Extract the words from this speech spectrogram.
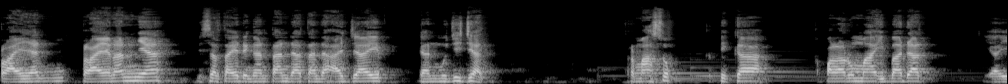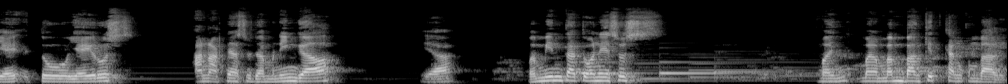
pelayanan, pelayanannya disertai dengan tanda-tanda ajaib dan mujizat. Termasuk ketika kepala rumah ibadat ya yaitu Yairus anaknya sudah meninggal ya meminta Tuhan Yesus membangkitkan kembali.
